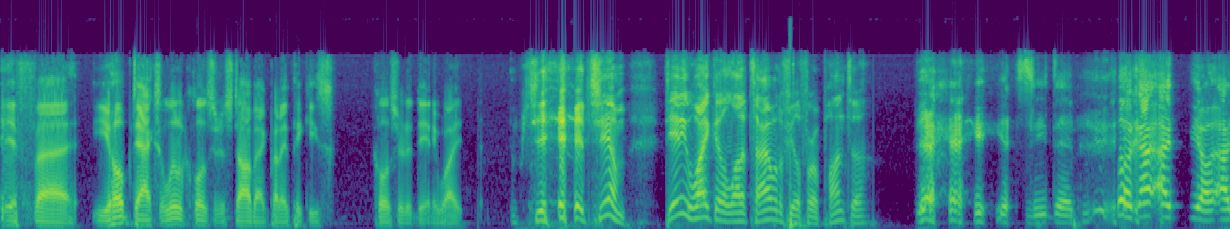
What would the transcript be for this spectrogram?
if uh, you hope Dak's a little closer to Staubach, but I think he's closer to Danny White. Jim, Danny White got a lot of time on the field for a punter. Yeah, yes, he did. Look, I, I you know, I,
